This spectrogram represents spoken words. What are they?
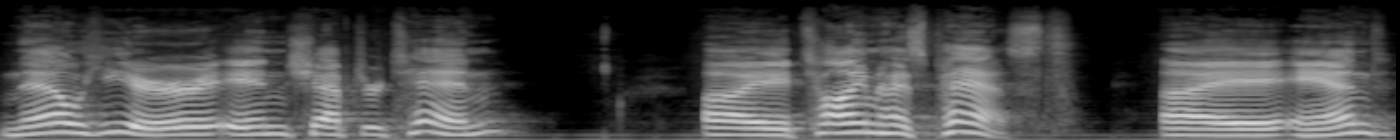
Now, here in chapter 10, uh, time has passed, uh, and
